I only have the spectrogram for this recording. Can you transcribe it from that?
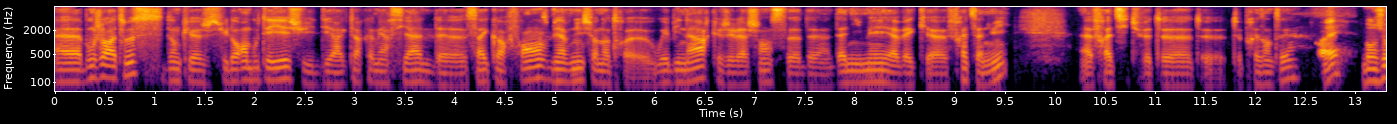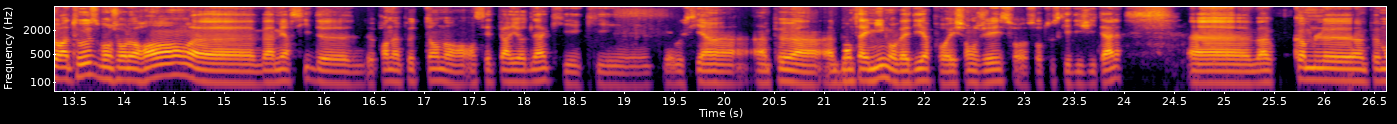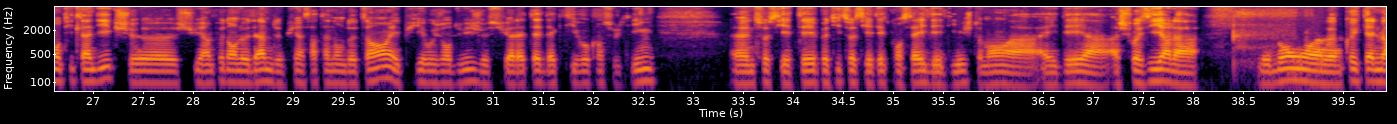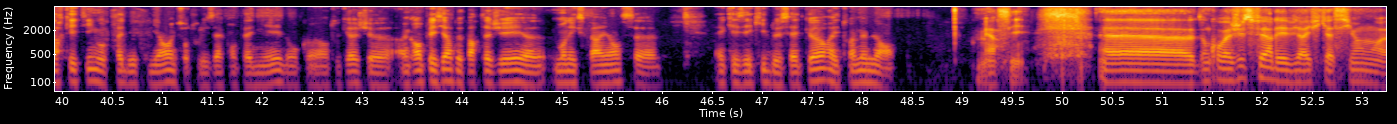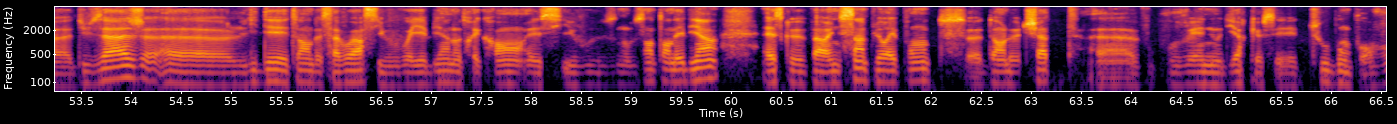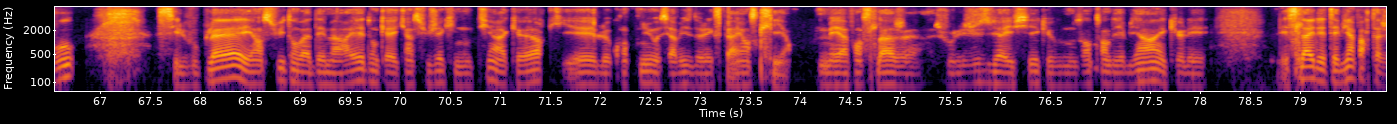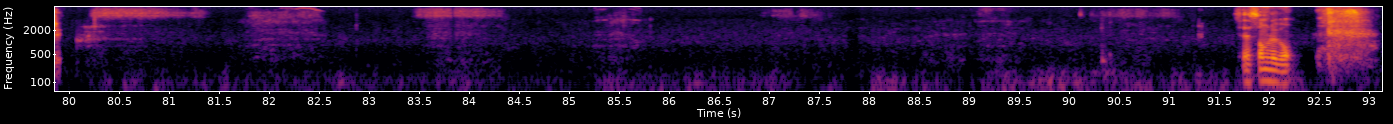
Euh, bonjour à tous, donc euh, je suis Laurent Bouteiller, je suis directeur commercial de Psycor France. Bienvenue sur notre euh, webinar que j'ai la chance d'animer avec Fred Sanui. Fred, si tu veux te, présenter. Ouais. Bonjour à tous, bonjour Laurent. Bah, merci de, prendre un peu de temps dans, cette période-là qui, est aussi un, peu un, bon timing, on va dire, pour échanger sur, tout ce qui est digital. Euh, bah, comme le, peu mon titre l'indique, je, suis un peu dans le DAM depuis un certain nombre de temps. Et puis aujourd'hui, je suis à la tête d'Activo Consulting, euh, une société, petite société de conseil dédiée justement à, aider à, choisir la, le bon euh, cocktail marketing auprès des clients et surtout les accompagner. Donc, en tout cas, j'ai un grand plaisir de partager mon expérience avec les équipes de Sidecore et toi-même, Laurent. Merci. Euh, donc on va juste faire les vérifications euh, d'usage. Euh, l'idée étant de savoir si vous voyez bien notre écran et si vous nous entendez bien. Est-ce que par une simple réponse dans le chat, vous pouvez nous dire que c'est tout bon pour vous, s'il vous plaît? Et ensuite on va démarrer donc avec un sujet qui nous tient à cœur, qui est le contenu au service de l'expérience client. Mais avant cela, je, je voulais juste vérifier que vous nous entendiez bien et que les les slides étaient bien partagés. Ça semble bon.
